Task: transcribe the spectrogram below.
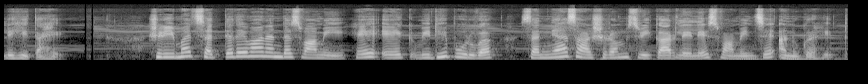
लिहित आहे. श्रीमद सत्यदेवानंद स्वामी हे एक विधीपूर्वक संन्यासाश्रम स्वीकारलेले स्वामींचे अनुग्रहित.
